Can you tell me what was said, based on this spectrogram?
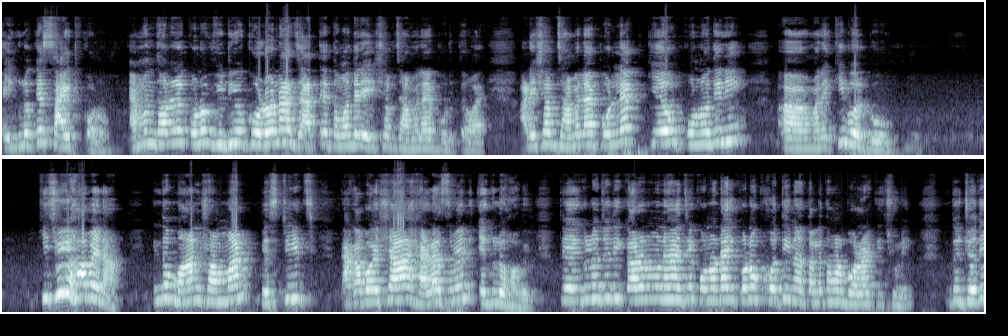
এইগুলোকে সাইড করো। এমন ধরনের কোনো ভিডিও করো না যাতে তোমাদের এইসব ঝামেলায় পড়তে হয়। আর এইসব ঝামেলায় পড়লে কেউ কোনোদিনই আহ, মানে কি বলব? কিছুই হবে না। কিন্তু মান সম্মান প্রেস্টিজ টাকা পয়সা হ্যারাসমেন্ট এগুলো হবে। তো এগুলো যদি কারোর মনে হয় যে কোনোটাই কোনো ক্ষতি না তাহলে তোমার বলার কিছু নেই। কিন্তু যদি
